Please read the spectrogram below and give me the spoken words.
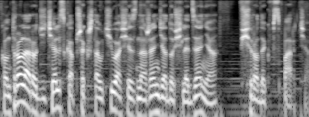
Kontrola rodzicielska przekształciła się z narzędzia do śledzenia w środek wsparcia.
